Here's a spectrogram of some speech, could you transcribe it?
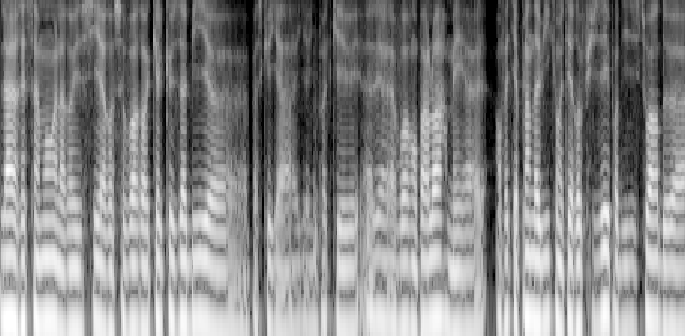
Là récemment, elle a réussi à recevoir euh, quelques habits euh, parce qu'il y y a une pote qui est allée la voir en parloir, mais euh, en fait il y a plein d'habits qui ont été refusés pour des histoires de euh,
